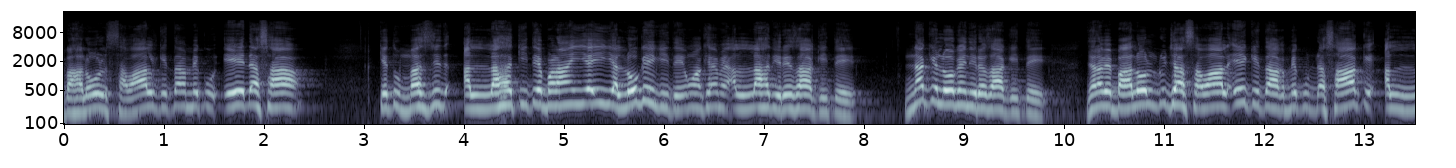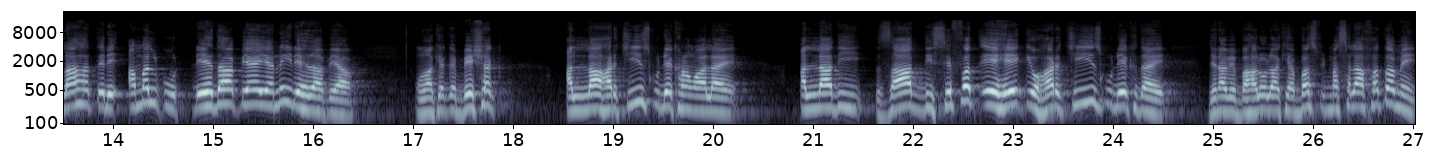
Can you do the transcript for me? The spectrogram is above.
بہلول، سوال کیتا میں کو اے دسا کہ تو مسجد اللہ کیتے بڑھائی یا لوگیں کیتے وہ آخیا میں اللہ دی رضا کیتے نہ کہ لوگیں دی رضا کیتے جناب بالول دوجا سوال اے کتاب میں کو دسا کہ اللہ تیرے عمل کو ڈہدا پیا یا نہیں ڈہدا پیا؟ وہ آخیا کہ بے شک اللہ ہر چیز کو دیکھن والا ہے۔ اللہ دی ذات دی صفت اے ہے کہ وہ ہر چیز کو دیکھتا ہے۔ جناب بہلول آخیا بس مسئلہ ختم ہے۔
